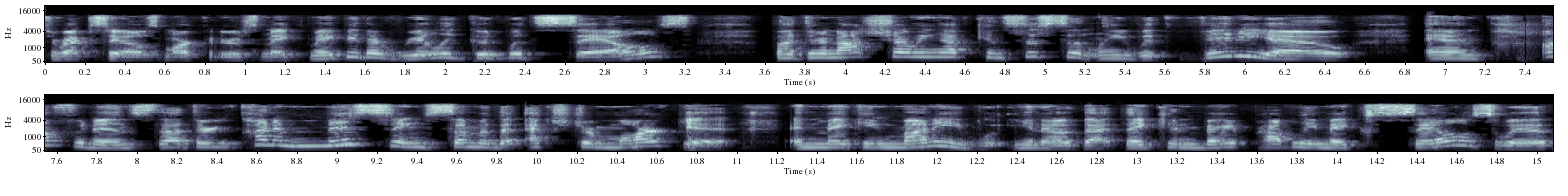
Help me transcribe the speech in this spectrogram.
direct sales marketers make. Maybe they're really good with sales, but they're not showing up consistently with video and confidence that they're kind of missing some of the extra market and making money, you know, that they can make, probably make sales with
